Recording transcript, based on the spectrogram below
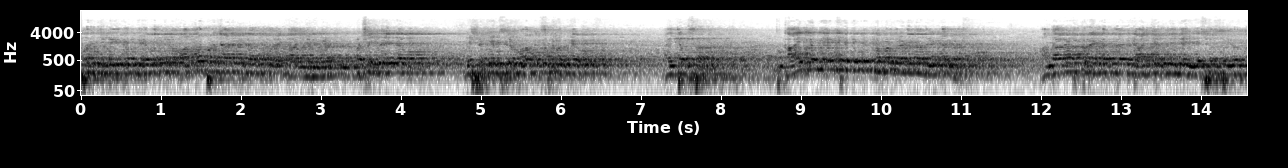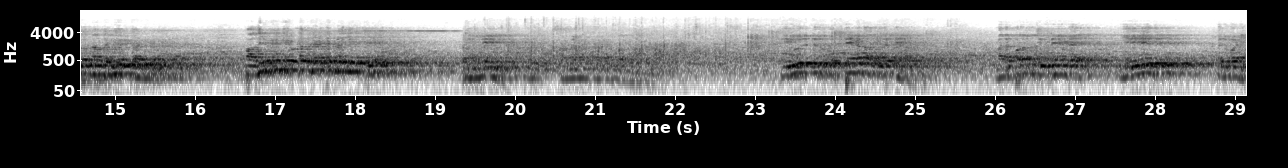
മലപ്പുറം ജില്ലയിലും കേരളത്തിലും അത്ര പ്രചാരമില്ലാത്ത കുറെ കായിക ഇനങ്ങൾ പക്ഷേ ഇവയെല്ലാം ഏഷ്യൻ ഗെയിംസിലും ഒളിമ്പിക്സിലും ഒക്കെ ഐറ്റംസാണ്. കായിക മേഖലയിൽ നമ്മൾ നേടുന്ന നേട്ടങ്ങൾ. അന്താരാഷ്ട്ര രംഗത്ത് രാജ്യത്തിന്റെ യശസ് ഉയർത്തുന്ന വലിയൊരു കാര്യമാണ്. അപ്പൊ അതിനുവേണ്ടിയുള്ള നേട്ടങ്ങളിലേക്ക് ജില്ലയിൽ സംഘടിപ്പിക്കാൻ തിരൂരിന്റെ ഒരു പ്രത്യേകത അത് തന്നെയാണ് മലപ്പുറം ജില്ലയുടെ ഏത് പരിപാടി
